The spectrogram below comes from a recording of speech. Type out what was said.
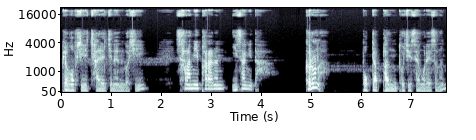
병 없이 잘 지내는 것이 사람이 바라는 이상이다. 그러나 복잡한 도시 생활에서는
